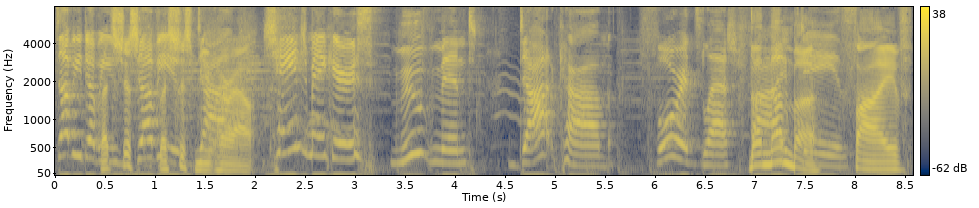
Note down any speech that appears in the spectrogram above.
Www. Let's just- let's just mute her out. Changemakersmovement.com forward slash five The number days. five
